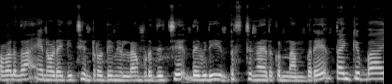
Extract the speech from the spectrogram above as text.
அவ்வளோதான் என்னோடய கிச்சன் ரொட்டீன் எல்லாம் முடிஞ்சிச்சு. இந்த வீடியோ இன்ட்ரெஸ்டிங்காக இருக்குன்னு நம்புகிறேன் தேங்க்யூ பாய்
